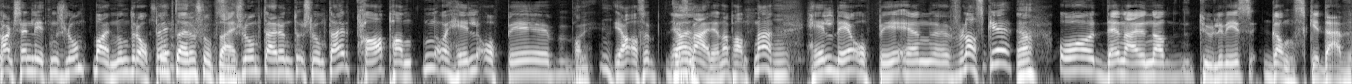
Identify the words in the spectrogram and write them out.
Kanskje en liten slump, bare noen dråper. Slump der og slump der. Slump der og slump der. Ta panten og hell oppi panten. Ja, altså det Ja, ja. som er igjen av panten. da. Hell det oppi en flaske, ja. og den er jo naturligvis ganske dau.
